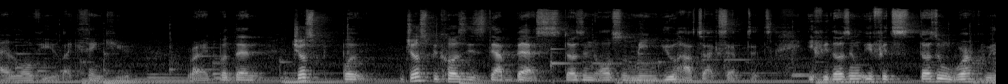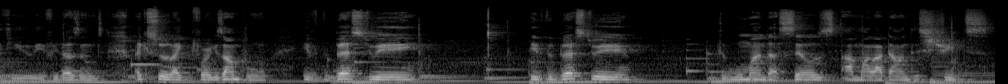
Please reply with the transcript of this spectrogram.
I love you, like thank you, right? But then, just but just because it's their best doesn't also mean you have to accept it. If it doesn't, if it doesn't work with you, if it doesn't, like so, like for example, if the best way, if the best way, the woman that sells amala down the streets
